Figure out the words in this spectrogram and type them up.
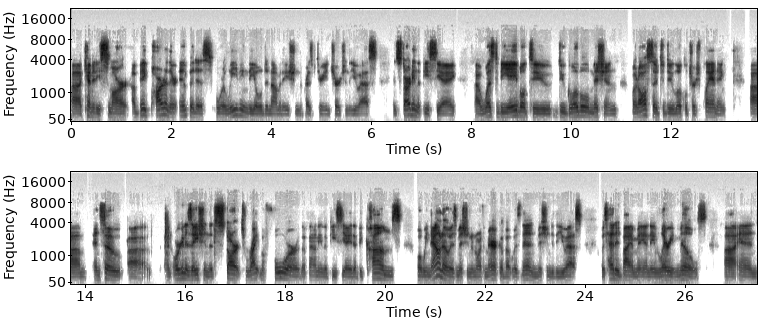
uh, Kennedy Smartt, a big part of their impetus for leaving the old denomination, the Presbyterian Church in the U.S., and starting the PCA uh, was to be able to do global mission, but also to do local church planting. Um, and so, uh, an organization that starts right before the founding of the PCA that becomes what we now know as Mission to North America, but was then Mission to the U.S., was headed by a man named Larry Mills. Uh, and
